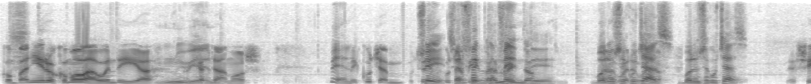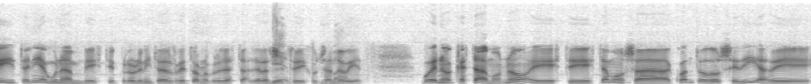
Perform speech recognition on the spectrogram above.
Compañeros, ¿cómo va? Buen día. Muy bien. Acá estamos. Bien. ¿Me escuchan? ¿Ustedes Sí, me escuchan bien? perfectamente. ¿Vos Ah, nos bueno, escuchás? ¿Vos nos escuchás? Eh, Sí, tenía alguna este, problemita del retorno, pero ya está, ya las Bien, estoy escuchando bien. Bueno, acá estamos, ¿no? Este, estamos a, ¿cuánto? 12 días de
